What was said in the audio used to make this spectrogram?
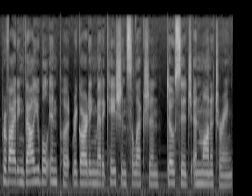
providing valuable input regarding medication selection, dosage, and monitoring.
